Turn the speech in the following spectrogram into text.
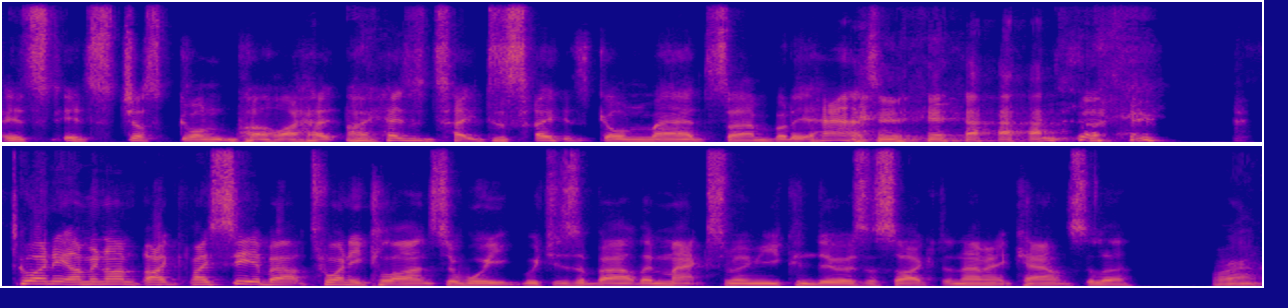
it's it's just gone. Well, I, I hesitate to say it's gone mad, Sam, but it has. twenty. I mean, I'm, I, I see about twenty clients a week, which is about the maximum you can do as a psychodynamic counselor. Wow.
